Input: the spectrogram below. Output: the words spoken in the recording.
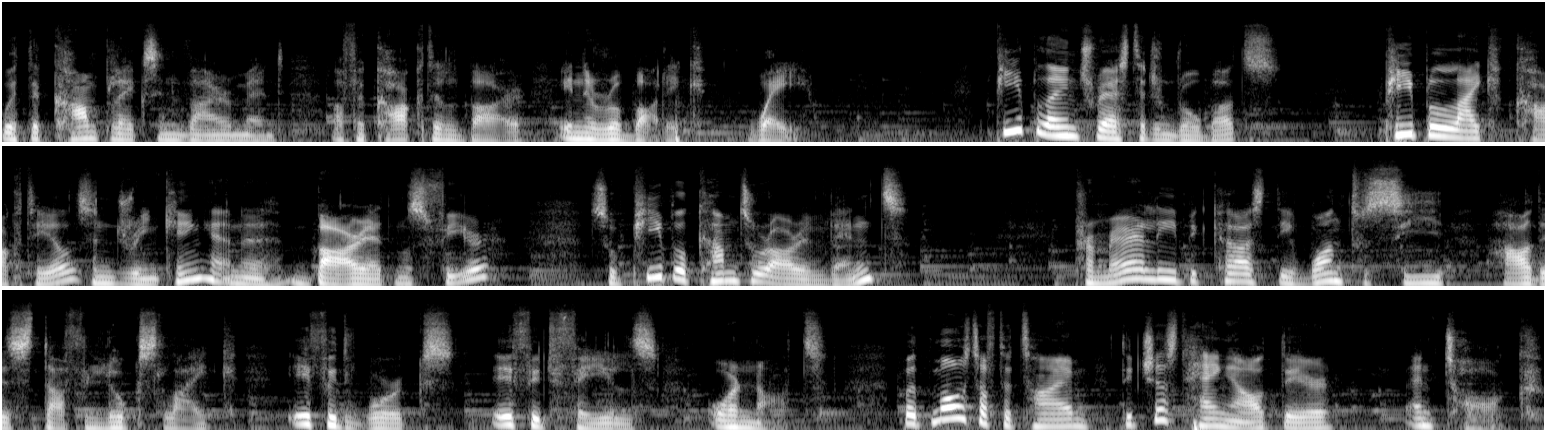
with the complex environment of a cocktail bar in a robotic way. People are interested in robots. People like cocktails and drinking and a bar atmosphere. So people come to our event primarily because they want to see how this stuff looks like, if it works, if it fails or not. But most of the time, they just hang out there and talk.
